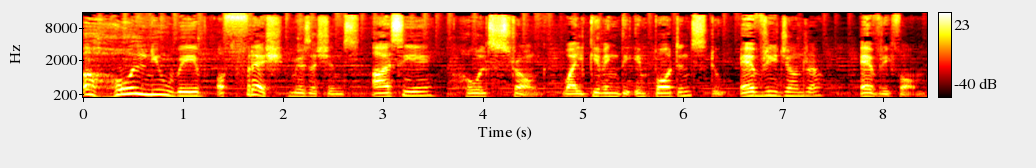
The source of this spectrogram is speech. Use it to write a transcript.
a whole new wave of fresh musicians. RCA holds strong while giving the importance to every genre, every form.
